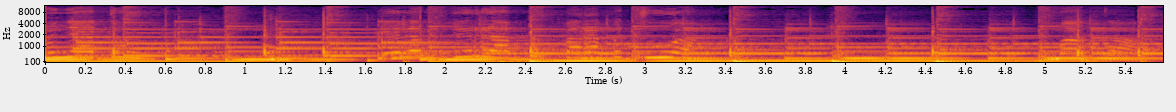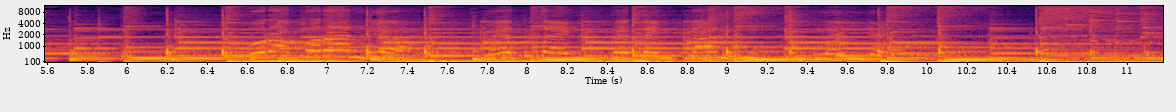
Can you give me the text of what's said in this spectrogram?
menyatu dalam derap para pejuang.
